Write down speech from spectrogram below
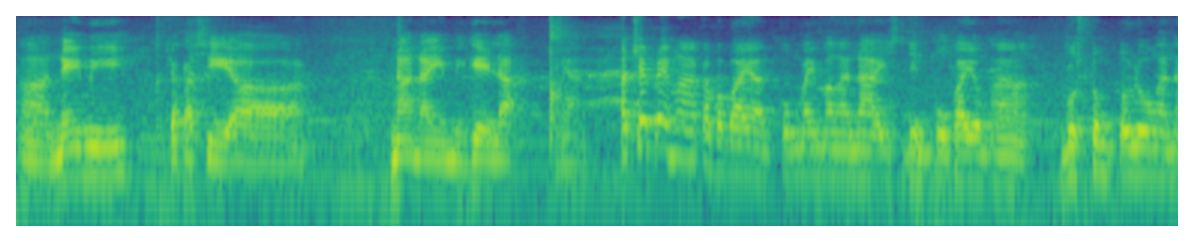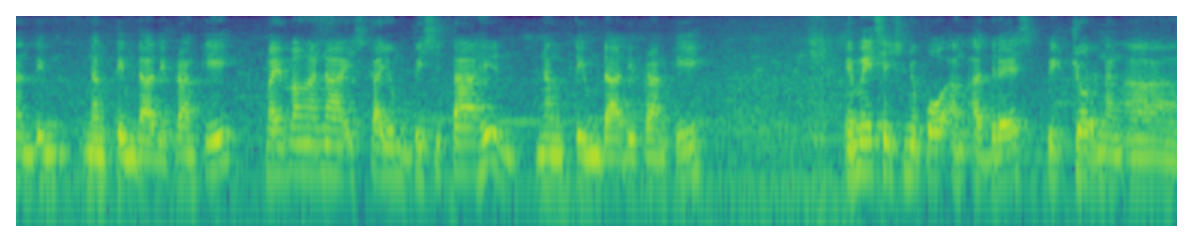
ah, Nemi, tsaka si ah, Nanay Miguela. Yan. At syempre mga kababayan, kung may mga nais din po kayong ah, gustong tulungan ng, ng Team Daddy Frankie, may mga nais kayong bisitahin ng Team Daddy Frankie, i-message nyo po ang address, picture ng ah,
